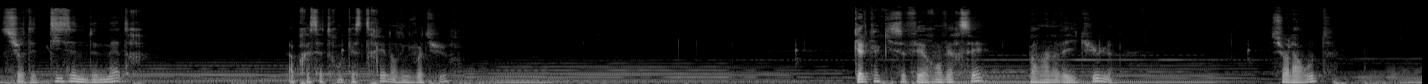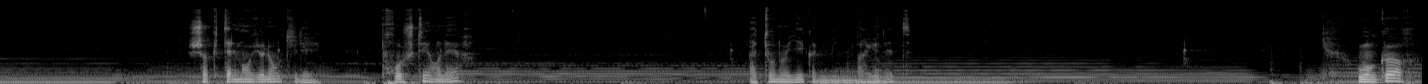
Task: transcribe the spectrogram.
sur des dizaines de mètres après s'être encastré dans une voiture Quelqu'un qui se fait renverser par un véhicule sur la route Choc tellement violent qu'il est projeté en l'air, à tournoyer comme une marionnette Ou encore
